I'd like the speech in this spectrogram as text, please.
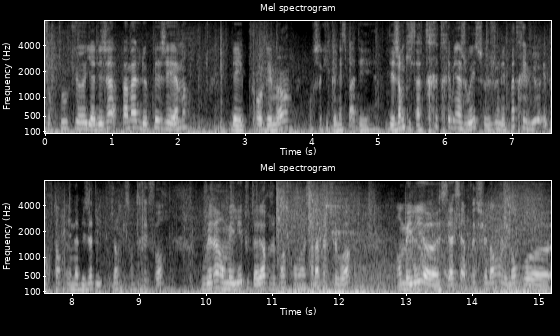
Surtout qu'il y a déjà pas mal de PGM, des pro gamers, pour ceux qui connaissent pas, des, gens qui savent très très bien jouer. Ce jeu n'est pas très vieux et pourtant il y en a déjà des gens qui sont très forts. Vous verrez en mêlée tout à l'heure, je pense qu'on va s'en apercevoir. En mêlée, euh, c'est assez impressionnant le nombre, euh,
